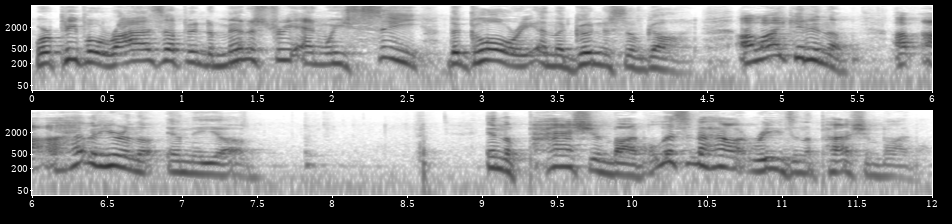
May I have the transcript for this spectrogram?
where people rise up into ministry and we see the glory and the goodness of God. I like it in the, I, I have it here in the, in the, uh, in the Passion Bible. Listen to how it reads in the Passion Bible.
